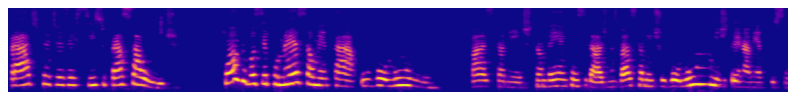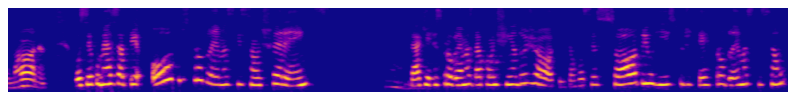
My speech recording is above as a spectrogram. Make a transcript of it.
prática de exercício para a saúde. Quando você começa a aumentar o volume basicamente, também a intensidade, mas basicamente o volume de treinamento por semana, você começa a ter outros problemas que são diferentes daqueles problemas da pontinha do J. Então, você sobe o risco de ter problemas que são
